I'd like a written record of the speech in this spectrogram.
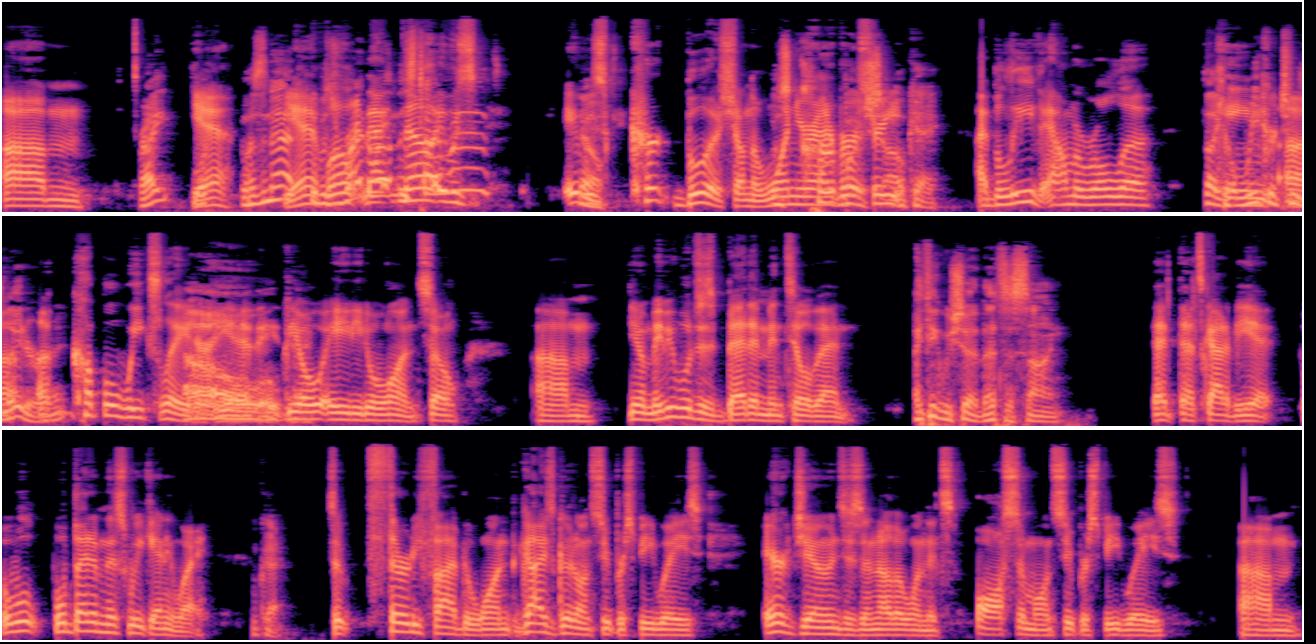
um, right? Yeah. Wasn't that? Yeah, It was well, right that- around this no, time. it was- it No. was Kurt Busch on the one year anniversary. Okay. I believe Almirola Like came a week or two uh, later, a couple weeks later. Oh, yeah, the, okay. the old eighty to one. So, um, you know, maybe we'll just bet him until then. I think we should. That's a sign. That that's got to be it. But we'll we'll bet him this week anyway. Okay. So thirty five to one. The guy's good on super speedways. Eric Jones is another one that's awesome on super speedways. Um,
